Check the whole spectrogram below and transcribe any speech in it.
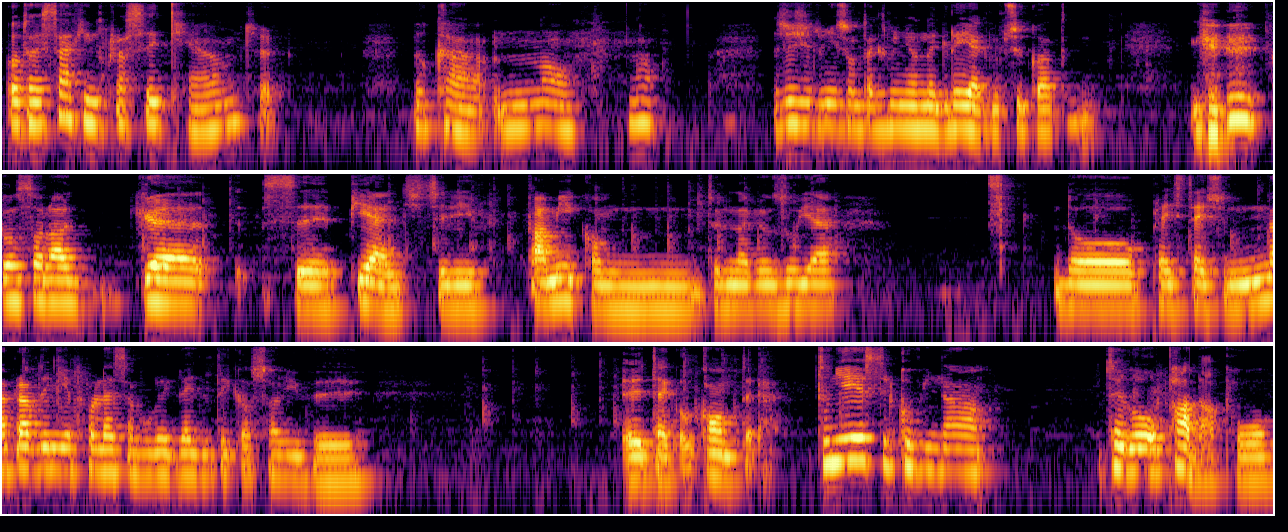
Kontra jest takim klasykiem, czy... No, ka, no, no. Znaczy tu nie są tak zmienione gry, jak na przykład konsola GS5, czyli Famicom, który nawiązuje do PlayStation. Naprawdę nie polecam w ogóle grać na tej konsoli w y, tego kontrę. To nie jest tylko wina tego opada, bo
